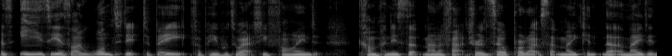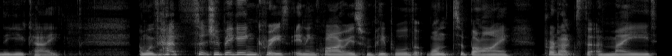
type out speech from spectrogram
as easy as I wanted it to be for people to actually find companies that manufacture and sell products that make in, that are made in the UK. And we've had such a big increase in inquiries from people that want to buy products that are made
